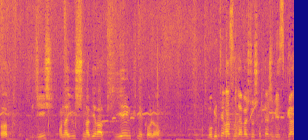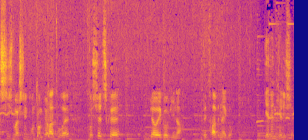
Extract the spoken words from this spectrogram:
Hop, widzisz, ona już nabiera piękny kolor. Mogę teraz dodawać do środka, żeby zgasić właśnie tą temperaturę, troszeczkę białego wina, wytrawnego. Jeden kieliszek.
